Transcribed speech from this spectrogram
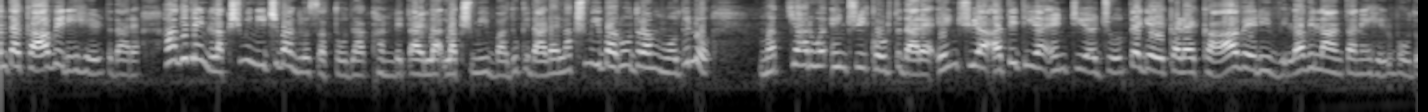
ಅಂತ ಕಾವೇರಿ ಹೇಳ್ತಿದ್ದಾರೆ. ಹಾಗಿದ್ರೆ ಲಕ್ಷ್ಮಿ ನಿಜವಾಗ್ಲೂ ಸತ್ತೋದ್ಲ? ಖಂಡಿತ ಇಲ್ಲ. ಲಕ್ಷ್ಮಿ ಬದುಕಿದಾಳೆ ಲಕ್ಷ್ಮಿ ಬರೋದ್ರ ಮೊದಲು ಮತ್ಯಾರುವ ಎಂಟ್ರಿ ಕೊಡ್ತಿದ್ದಾರೆ. ಎಂಟ್ರಿಯ ಅತಿಥಿಯ ಎಂಟ್ರಿಯ ಜೊತೆಗೆ ಈ ಕಡೆ ಕಾವೇರಿ ವಿಲವಿಲ ಅಂತಾನೆ ಹೇಳ್ಬೋದು.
